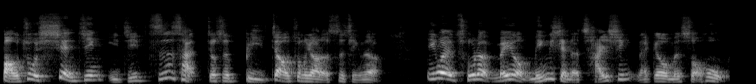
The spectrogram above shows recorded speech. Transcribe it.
保住现金以及资产就是比较重要的事情了。因为除了没有明显的财星来给我们守护，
